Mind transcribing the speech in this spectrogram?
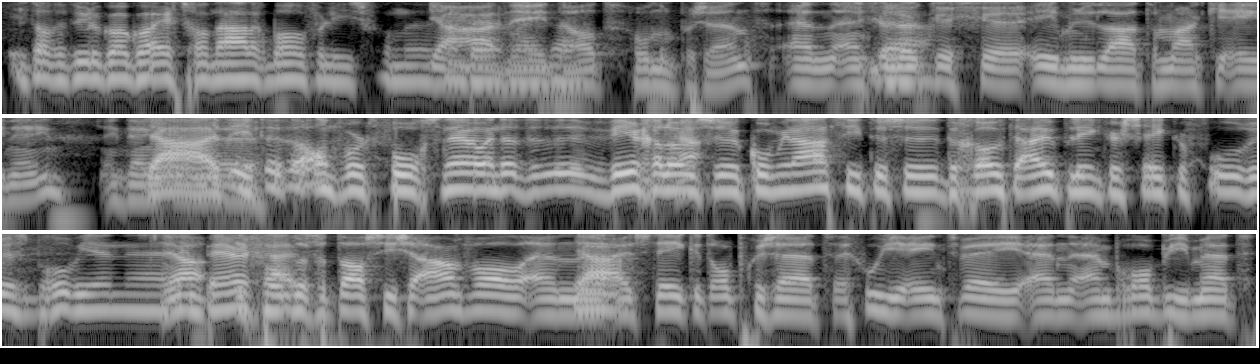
is dat natuurlijk ook wel echt schandalig balverlies van de Ja, van nee, dat, 100%. En, en gelukkig uh, één minuut later maak je 1-1. Ik denk ja, het, het, het, antwoord volgt snel. En dat weergaloze ja. combinatie tussen de grote uitblinkers, zeker Forrest, Bobby en, uh, ja, en ik vond een fantastische aanval en ja. uitstekend opgezet. Goede 1-2 en, en Bobby met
